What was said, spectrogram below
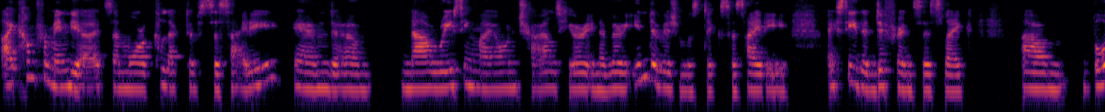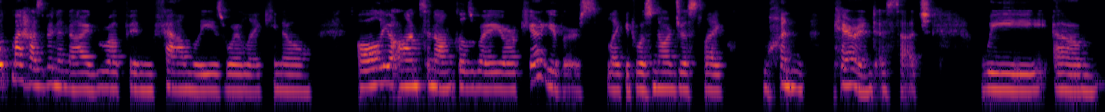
I come from India. It's a more collective society. And um, now raising my own child here in a very individualistic society, I see the differences. Like, um, both my husband and I grew up in families where, like, you know, all your aunts and uncles were your caregivers. Like, it was not just like one parent as such we um,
